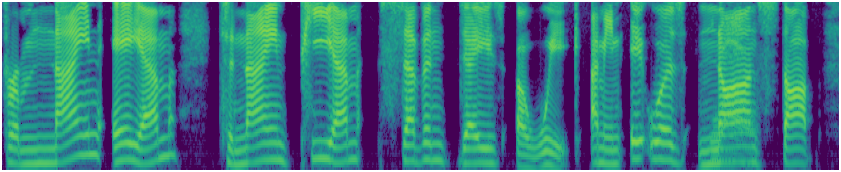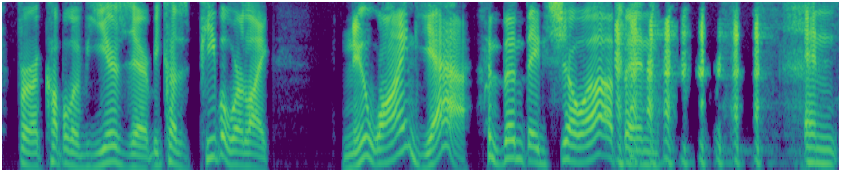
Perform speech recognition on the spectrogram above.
from 9 a.m. to 9 p.m. seven days a week. I mean, it was wow. nonstop for a couple of years there because people were like, new wine? Yeah. And then they'd show up and and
